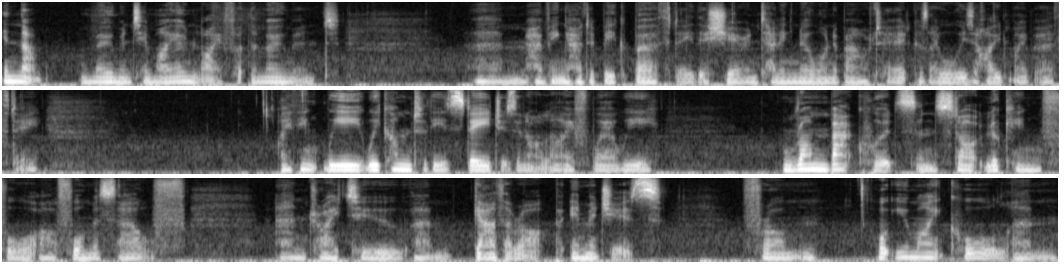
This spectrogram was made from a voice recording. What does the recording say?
in that moment in my own life at the moment. Um, having had a big birthday this year and telling no one about it because I always hide my birthday. I think we, we come to these stages in our life where we run backwards and start looking for our former self and try to um, gather up images from what you might call um,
